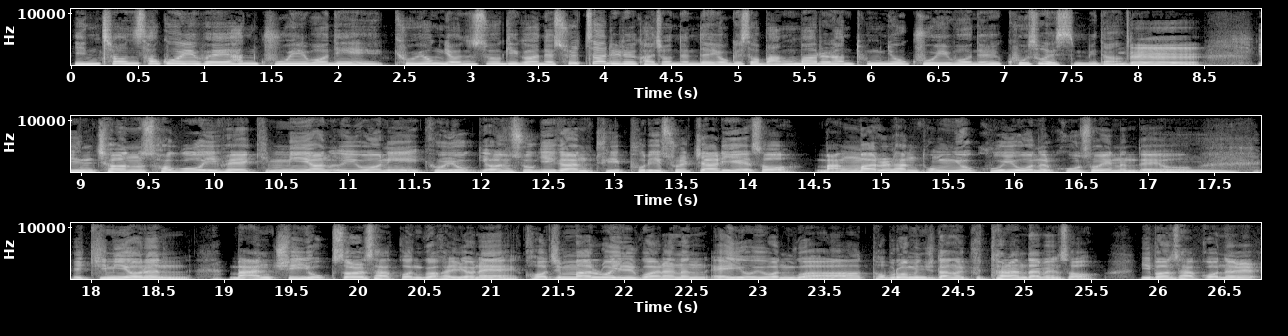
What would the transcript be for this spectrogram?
인천 서구의회 한 구의원이 교육 연수 기간에 술자리를 가졌는데 여기서 막말을 한 동료 구의원을 고소했습니다. 네. 인천 서구의회 김미연 의원이 교육 연수기간 뒤풀이 술자리에서 막말을 한 동료 구의원을 고소했는데요. 이김 의원은 만취 욕설 사건과 관련해 거짓말로 일관하는 A 의원과 더불어민주당을 규탄한다면서 이번 사건을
